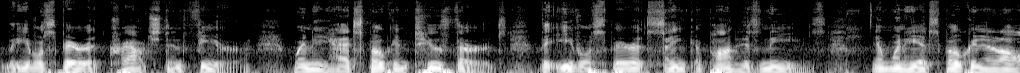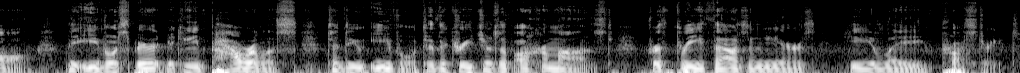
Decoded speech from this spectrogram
the evil spirit, crouched in fear. When he had spoken two thirds, the evil spirit sank upon his knees. And when he had spoken it all, the evil spirit became powerless to do evil to the creatures of Ahriman. For three thousand years he lay prostrate.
